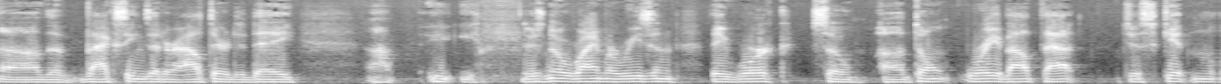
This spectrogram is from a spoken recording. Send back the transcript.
uh, the vaccines that are out there today, uh, there's no rhyme or reason. They work, so uh, don't worry about that. Just get, in,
